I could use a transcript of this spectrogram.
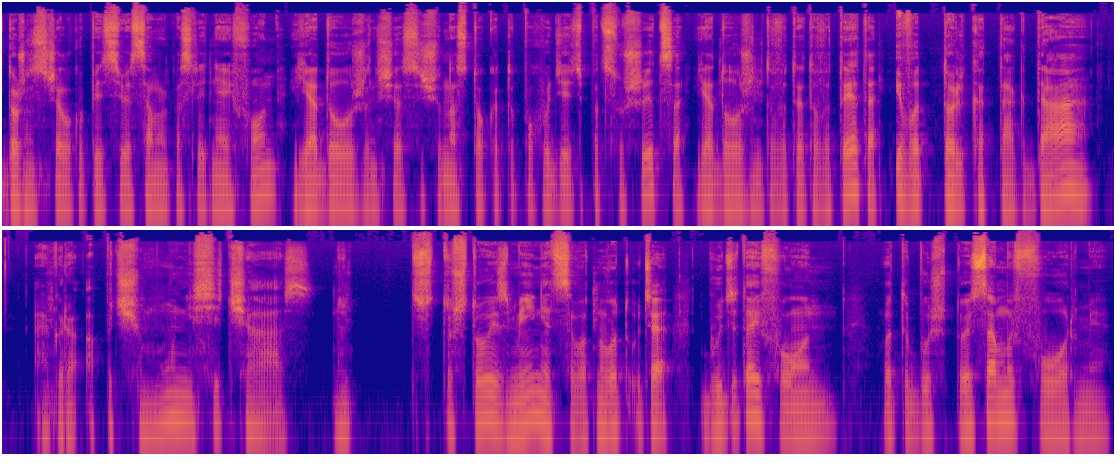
должен сначала купить себе самый последний iPhone, я должен сейчас еще настолько-то похудеть, подсушиться, я должен-то вот это, вот это. И вот только тогда я говорю, а почему не сейчас? Ну, что, что изменится? Вот, ну вот у тебя будет iPhone, вот ты будешь в той самой форме,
